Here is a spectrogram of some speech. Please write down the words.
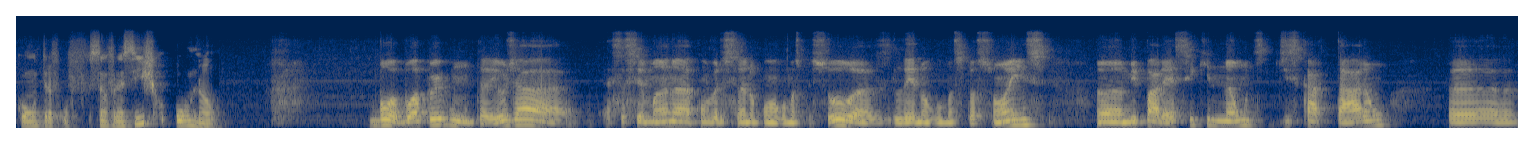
contra o São Francisco ou não? Boa, boa pergunta. Eu já essa semana conversando com algumas pessoas, lendo algumas situações, uh, me parece que não descartaram uh,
